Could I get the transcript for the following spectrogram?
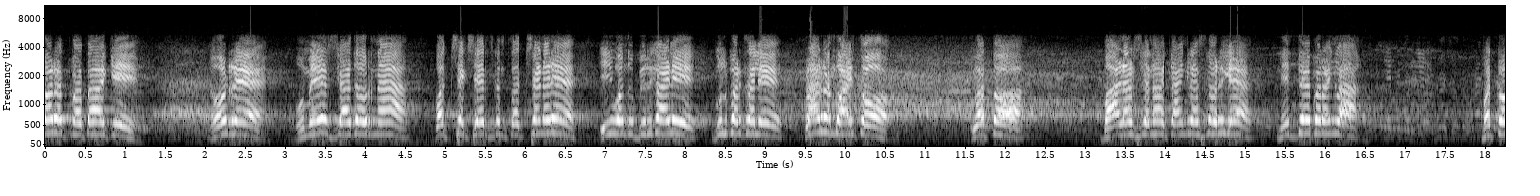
ಭಾರತ್ ಮಾತಾ ಕಿ. ನೋಡ್ರಿ ಉಮೇಶ್ ಜಾಧವ್ರನ್ನ ಪಕ್ಷಕ್ಕೆ ಸೇರಿಸ್ಕೊಂಡ ತಕ್ಷಣನೇ ಈ ಒಂದು ಬಿರುಗಾಳಿ ಗುಲ್ಬರ್ಗದಲ್ಲಿ ಪ್ರಾರಂಭ ಆಯ್ತು. ಇವತ್ತು ಬಹಳಷ್ಟು ಜನ ಕಾಂಗ್ರೆಸ್ನವರಿಗೆ ನಿದ್ದೆ ಬರಂಗಿಲ್ಲ. ಮತ್ತು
